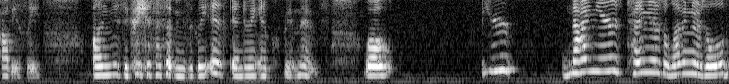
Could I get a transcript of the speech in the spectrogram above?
obviously, on Musically because that's what Musically is, and doing inappropriate moves. Well, you're nine years, ten years, eleven years old.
